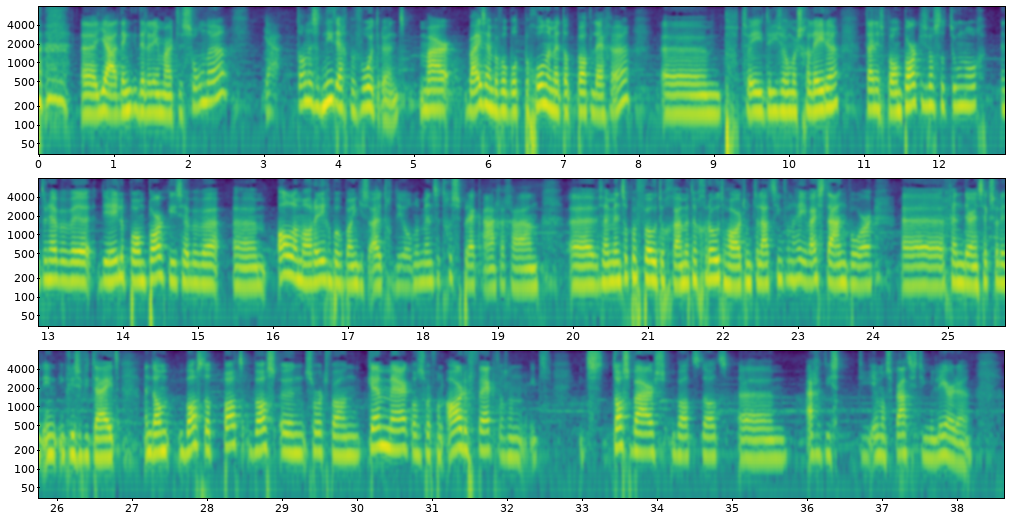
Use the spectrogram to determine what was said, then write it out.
eh, ja, denkt iedereen alleen maar het is zonde. Ja, dan is het niet echt bevorderend. Maar wij zijn bijvoorbeeld begonnen met dat pad leggen. ehm, twee, drie zomers geleden. Tijdens Palm Parkies was dat toen nog. En toen hebben we die hele Palm Parkies hebben we ehm, allemaal regenboogbandjes uitgedeeld. Met mensen het gesprek aangegaan. Eh, we zijn mensen op een foto gegaan met een groot hart om te laten zien van hé, hey, wij staan voor eh, gender en seksuele in- inclusiviteit. En dan was dat pad was een soort van kenmerk, was een soort van artefact, was een iets, iets tastbaars wat dat ehm, eigenlijk die, die emancipatie stimuleerde.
